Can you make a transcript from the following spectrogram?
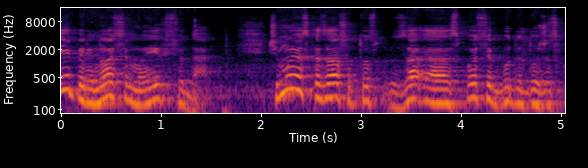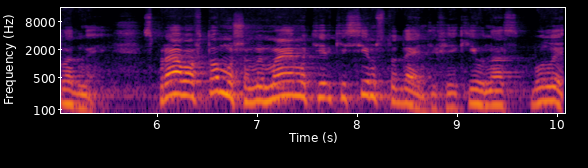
і переносимо їх сюди. Чому я сказав, що тут е, спосіб буде дуже складний? Справа в тому, що ми маємо тільки 7 студентів, які у нас були,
